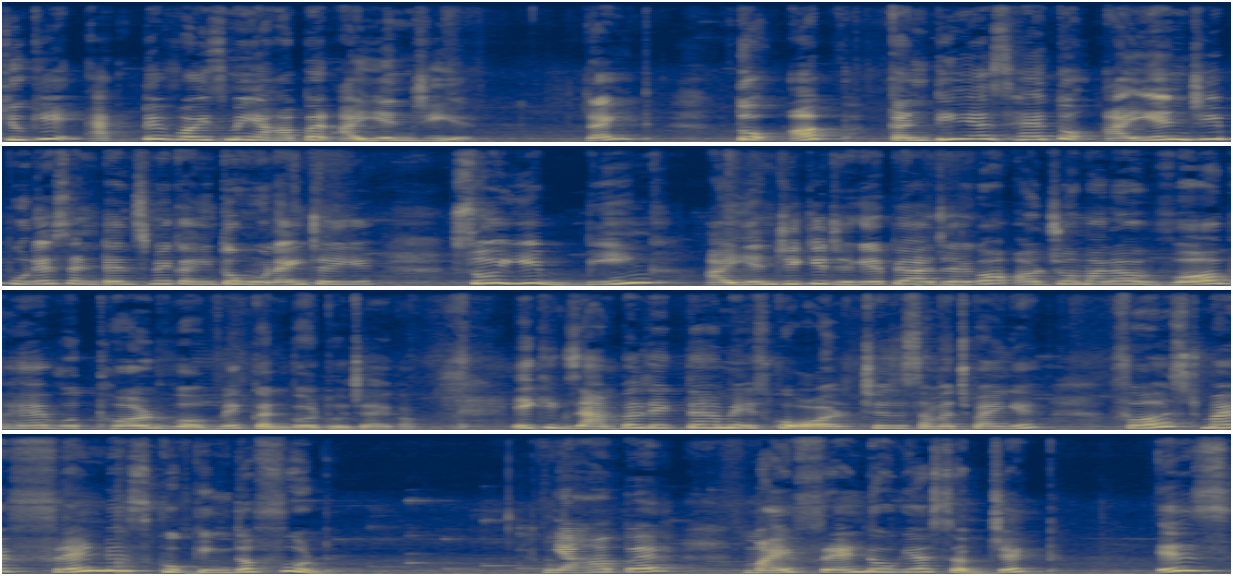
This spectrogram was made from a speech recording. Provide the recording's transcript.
क्योंकि एक्टिव वॉइस में यहाँ पर आईएनजी है राइट right? तो अब कंटिन्यूस है तो आईएनजी पूरे सेंटेंस में कहीं तो होना ही चाहिए। सो so, ये बींग आई की जगह पे आ जाएगा और जो हमारा वर्ब है वो थर्ड वर्ब में कन्वर्ट हो जाएगा। एक एग्ज़ाम्पल देखते हैं हमें इसको और अच्छे से समझ पाएँगे। First my friend is cooking the food यहाँ पर माई फ्रेंड हो गया सब्जेक्ट इज़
